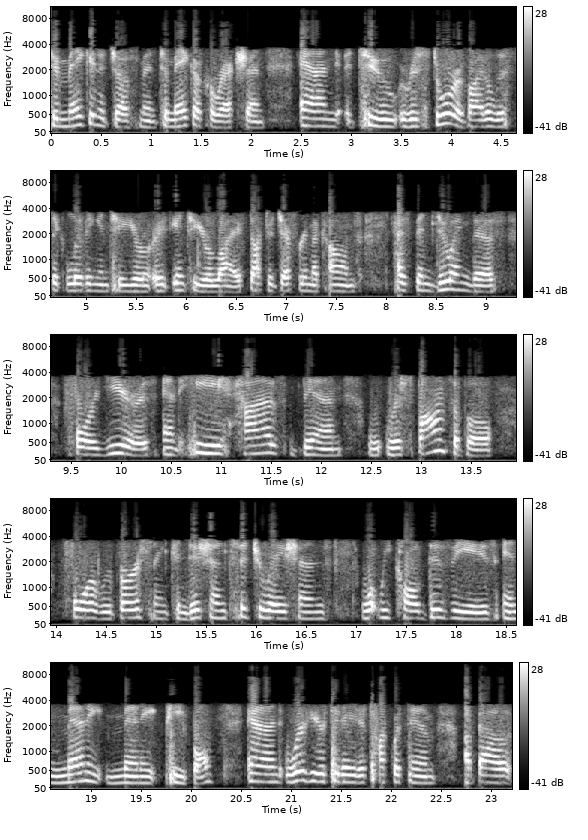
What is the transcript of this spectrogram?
to make an adjustment, to make a correction, and to restore a vitalistic living into your into your life. Dr. Jeffrey McCombs has been doing this for years, and he has been responsible for reversing conditions, situations, what we call disease in many, many people. And we're here today to talk with him about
